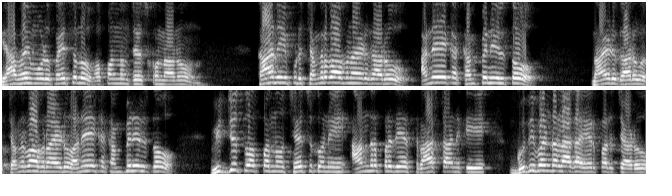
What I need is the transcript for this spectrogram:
యాభై మూడు పైసలు ఒప్పందం చేసుకున్నాను. కానీ ఇప్పుడు చంద్రబాబు నాయుడు గారు అనేక కంపెనీలతో నాయుడు గారు చంద్రబాబు నాయుడు అనేక కంపెనీలతో విద్యుత్ ఒప్పందం చేసుకొని ఆంధ్రప్రదేశ్ రాష్ట్రానికి గుదిబండలాగా ఏర్పరిచాడు.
